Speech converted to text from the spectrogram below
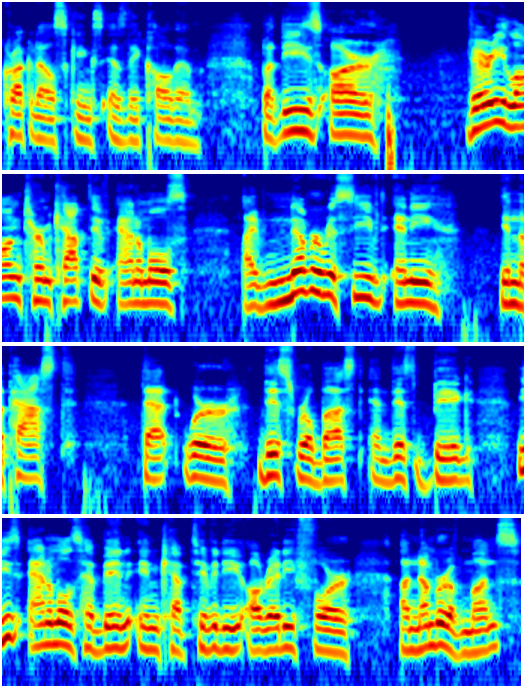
crocodile skinks as they call them. But these are very long-term captive animals. I've never received any in the past that were this robust and this big. These animals have been in captivity already for a number of months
